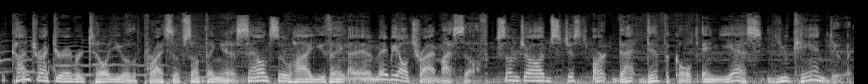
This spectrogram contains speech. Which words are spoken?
The contractor ever tell you the price of something and it sounds so high you think, eh, maybe I'll try it myself. Some jobs just aren't that difficult, and yes, you can do it.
